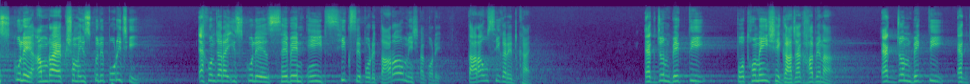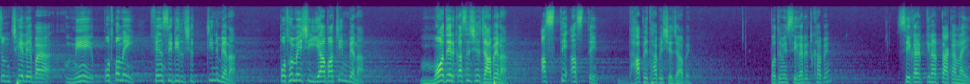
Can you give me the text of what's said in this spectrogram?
স্কুলে, আমরা একসময় স্কুলে পড়েছি। এখন যারা স্কুলে সেভেন এইট সিক্সে পড়ে, তারাও নেশা করে। তারাও সিগারেট খায়। একজন ব্যক্তি প্রথমেই সে গাঁজা খাবে না। একজন ব্যক্তি, একজন ছেলে বা মেয়ে প্রথমেই ফেন্সিডিল সে চিনবে না। প্রথমেই সে ইয়াবা চিনবে না। মদের কাছে সে যাবে না। আস্তে আস্তে ধাপে ধাপে সে যাবে। প্রথমে সিগারেট খাবে। সিগারেট কেনার টাকা নাই,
